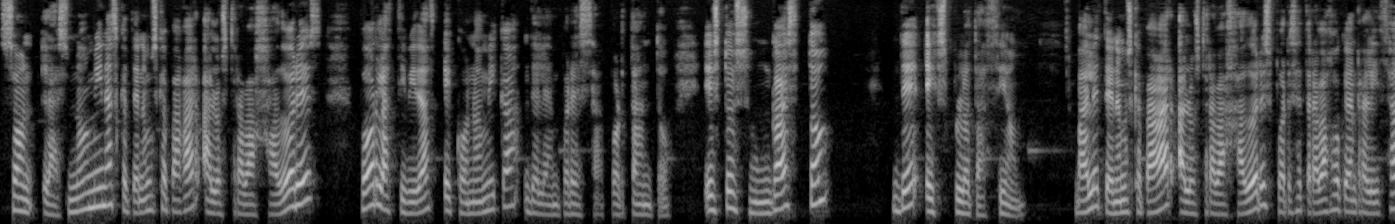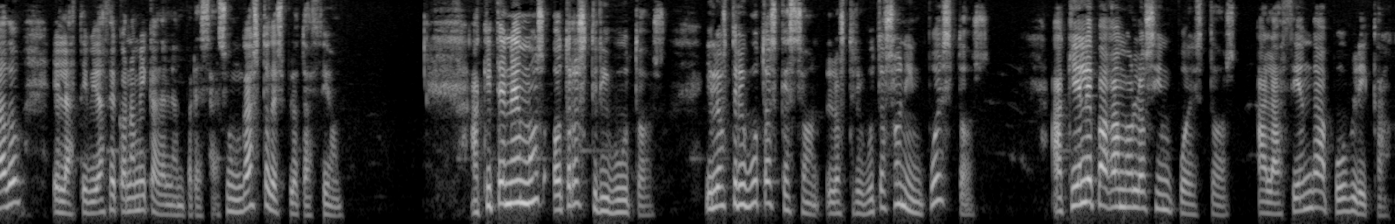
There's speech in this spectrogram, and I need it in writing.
son las nóminas que tenemos que pagar a los trabajadores por la actividad económica de la empresa. Por tanto, esto es un gasto de explotación. ¿Vale? Tenemos que pagar a los trabajadores por ese trabajo que han realizado en la actividad económica de la empresa. Es un gasto de explotación. Aquí tenemos otros tributos. ¿Y los tributos qué son? Los tributos son impuestos. ¿A quién le pagamos los impuestos? A la hacienda pública.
